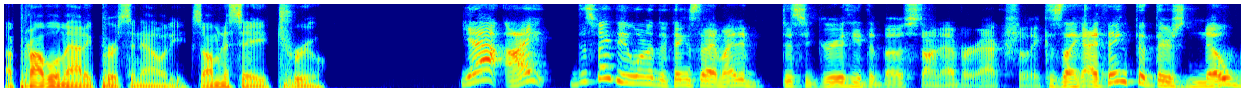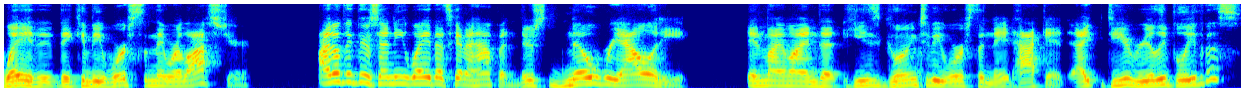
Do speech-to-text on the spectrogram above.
a problematic personality. So I'm going to say true. Yeah, I this might be one of the things that I might have disagree with you the most on ever actually cuz like I think that there's no way that they can be worse than they were last year. I don't think there's any way that's going to happen. There's no reality in my mind that he's going to be worse than Nate Hackett. I, do you really believe this?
